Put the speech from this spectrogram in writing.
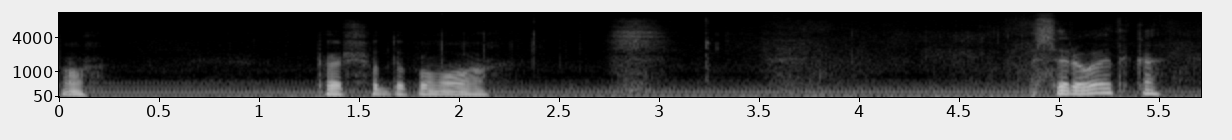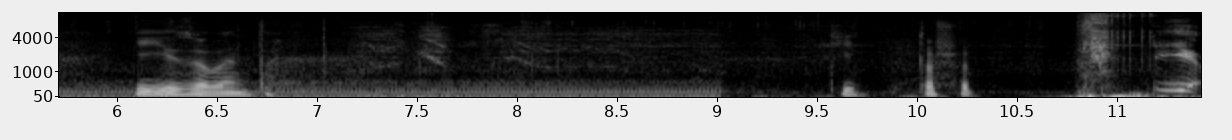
О, перша допомога. Серветка і ізолента. Ті, то що. Є.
